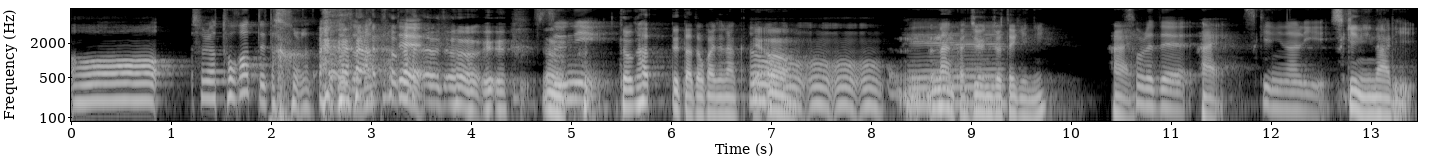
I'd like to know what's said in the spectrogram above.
あー、それは尖ってたからとかじゃなくて、普 普通に。尖ってたとかじゃなくて、うんううんうんうんうん。へーなんか順序的に。はい。それではい。好きになり、好きになり。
